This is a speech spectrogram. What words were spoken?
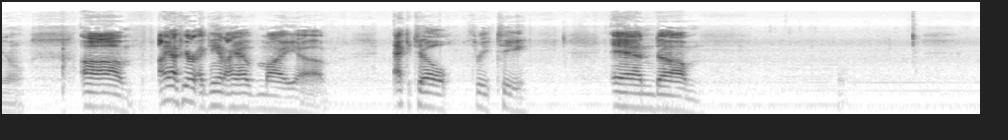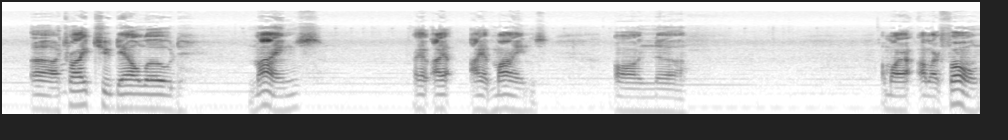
you know, um, I have here again. I have my uh, Alcatel 3T, and um, uh, I tried to download Minds. I have I I have Minds on. Uh, on my on my phone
